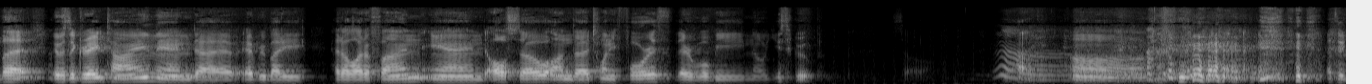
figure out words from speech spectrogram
but it was a great time, and uh, everybody had a lot of fun. And also on the 24th, there will be no youth group. So, Aw. That's a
